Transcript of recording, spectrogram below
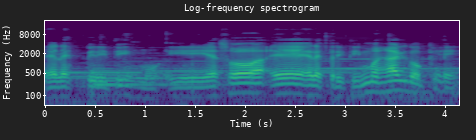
el espiritismo. Y eso, eh, el espiritismo es algo que,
